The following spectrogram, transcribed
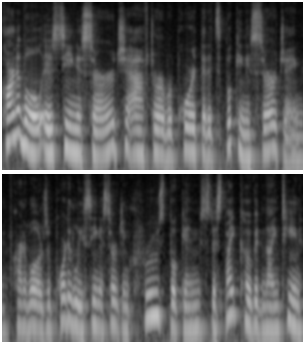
Carnival is seeing a surge after a report that its booking is surging. Carnival is reportedly seeing a surge in cruise bookings despite COVID 19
